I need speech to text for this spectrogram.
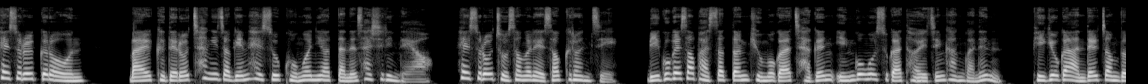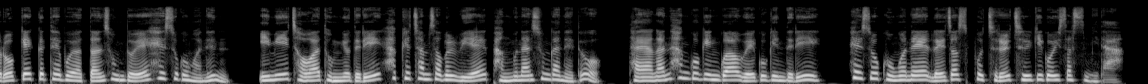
해수를 끌어온 말 그대로 창의적인 해수 공원이었다는 사실인데요. 해수로 조성을 해서 그런지 미국에서 봤었던 규모가 작은 인공호수가 더해진 강과는 비교가 안 될 정도로 깨끗해 보였던 송도의 해수공원은 이미 저와 동료들이 학회 참석을 위해 방문한 순간에도 다양한 한국인과 외국인들이 해수공원의 레저 스포츠를 즐기고 있었습니다.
